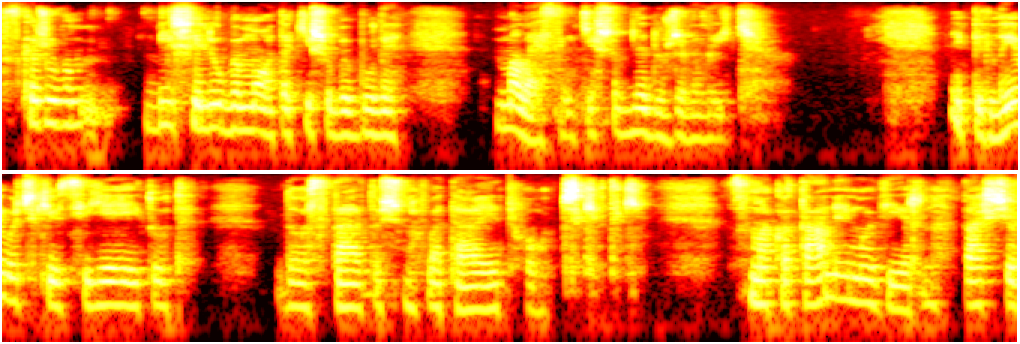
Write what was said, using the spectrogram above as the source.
скажу вам, більше любимо такі, щоб були малесенькі, щоб не дуже великі. І підливочки цієї тут достатньо хватає. Хлопчики такі. Смакота неймовірна. Так що,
